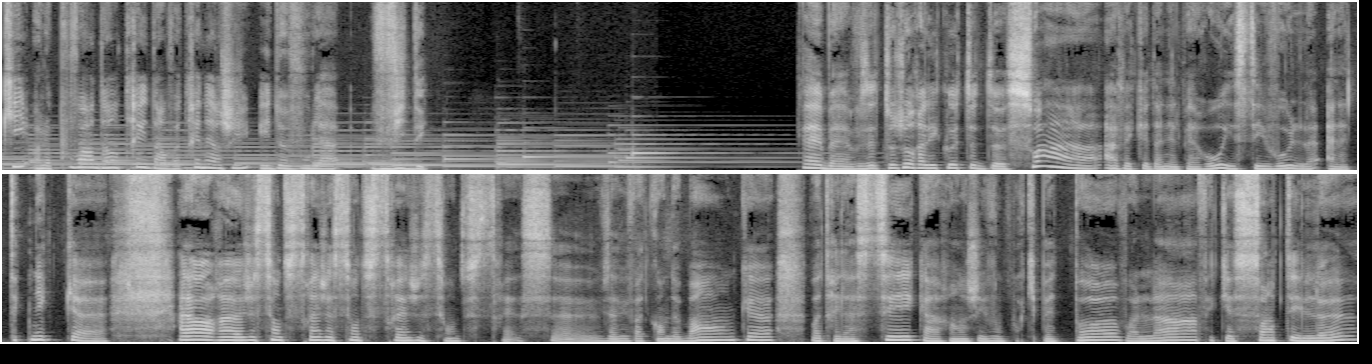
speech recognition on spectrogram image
Qui a le pouvoir d'entrer dans votre énergie et de vous la vider? Eh bien, vous êtes toujours à l'écoute de Soi avec Daniel Perrault et Steve Wool à la technique. Alors, euh, gestion du stress, gestion du stress, gestion du stress. Euh, vous avez votre compte de banque, votre élastique, arrangez-vous pour qu'il pète pas, voilà. Fait que sentez-le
